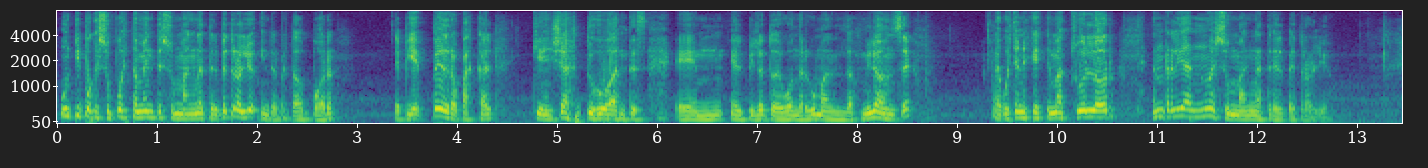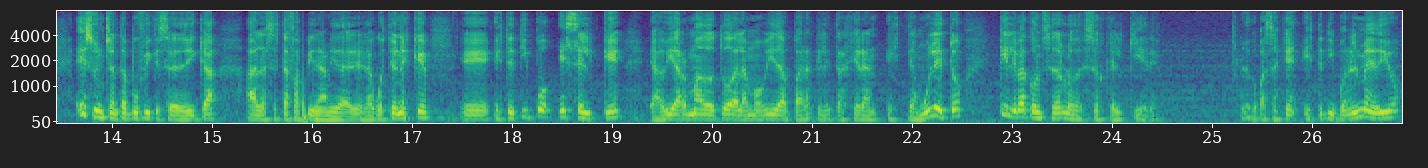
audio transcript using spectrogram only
un tipo que supuestamente es un magnate del petróleo, interpretado por, de pie, Pedro Pascal, quien ya estuvo antes en el piloto de Wonder Woman del 2011. La cuestión es que este Maxwell Lord en realidad no es un magnate del petróleo es un chantapufi que se dedica a las estafas piramidales. La cuestión es que eh, este tipo es el que había armado toda la movida para que le trajeran este amuleto que le va a conceder los deseos que él quiere. Lo que pasa es que este tipo en el medio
